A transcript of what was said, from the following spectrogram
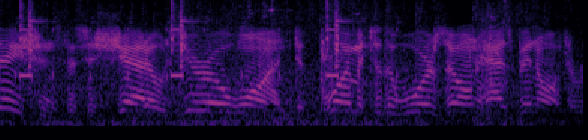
Stations, this is Shadow Zero One. Deployment to the war zone has been authorized.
